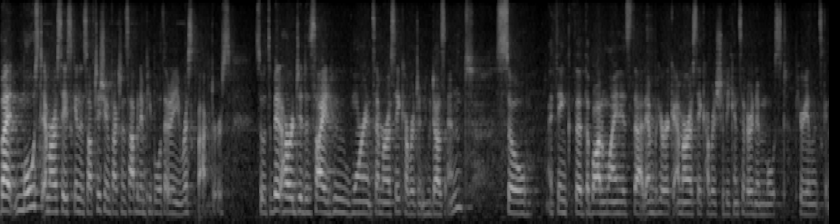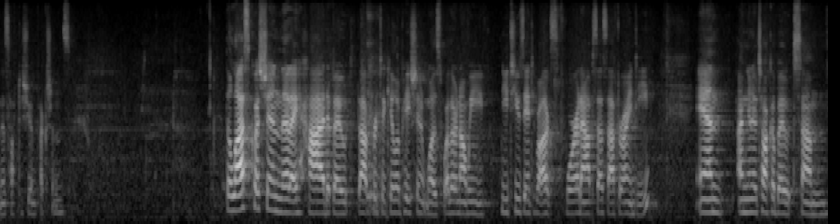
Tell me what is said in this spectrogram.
but most MRSA skin and soft tissue infections happen in people without any risk factors. So it's a bit hard to decide who warrants MRSA coverage and who doesn't. So I think that the bottom line is that empiric MRSA coverage should be considered in most purulent skin and soft tissue infections. The last question that I had about that particular patient was whether or not we need to use antibiotics for an abscess after IND. And I'm going to talk about um,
